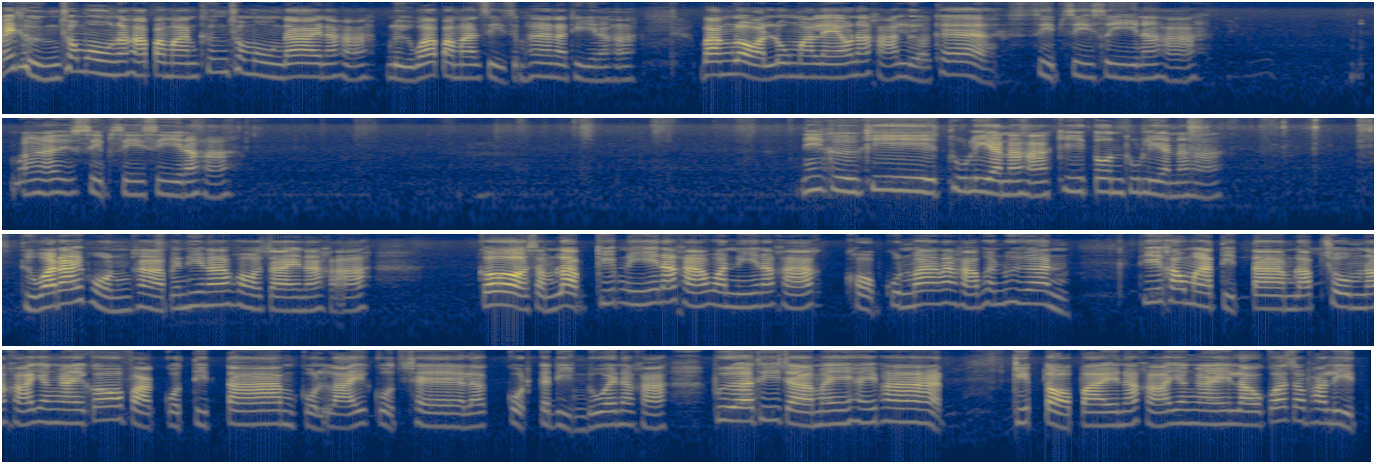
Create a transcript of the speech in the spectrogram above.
ไม่ถึงชั่วโมงนะคะ ประมาณครึ่งชั่วโมงได้นะคะ หรือว่าประมาณ45นาทีนะคะ บางหลอดลงมาแล้วนะคะ เหลือแค่10ซีซีนะคะบาง10ซีซีนะคะ นี่คือขี้ทุเรียนนะคะ ขี้ต้นทุเรียนนะคะ ถือว่าได้ผลค่ะ เป็นที่น่าพอใจนะคะ ก็สำหรับคลิปนี้นะคะ วันนี้นะคะ ขอบคุณมากนะคะเพื่อนๆ ที่เข้ามาติดตามรับชมนะคะ ยังไงก็ฝากกดติดตาม กดไลค์ กดแชร์ และกดกระดิ่งด้วยนะคะ เพื่อที่จะไม่ให้พลาดคลิปต่อไปนะคะ ยังไงเราก็จะผลิต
